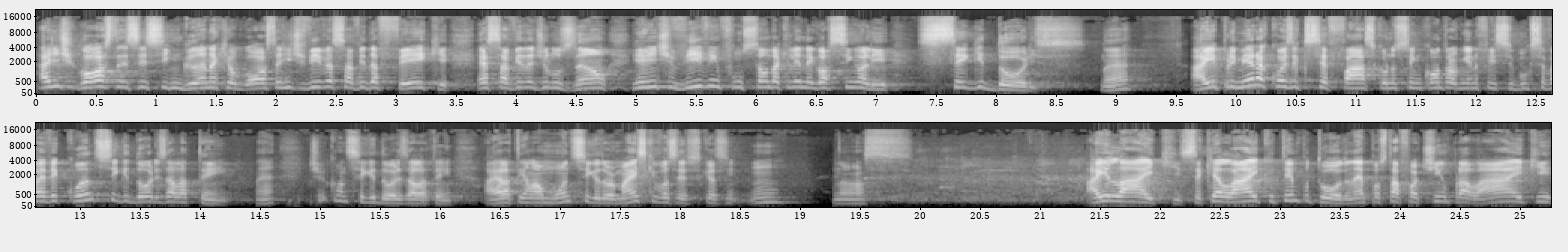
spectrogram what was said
a gente gosta desse se engana que eu gosto, a gente vive essa vida fake, essa vida de ilusão, e a gente vive em função daquele negocinho ali, seguidores, né? Aí, primeira coisa que você faz quando você encontra alguém no Facebook, você vai ver quantos seguidores ela tem, né? Ver quantos seguidores ela tem. Aí ela tem lá um monte de seguidor, mais que você, fica assim, hum, nossa. Aí like, você quer like o tempo todo, né? Postar fotinho para like,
